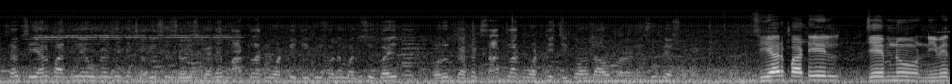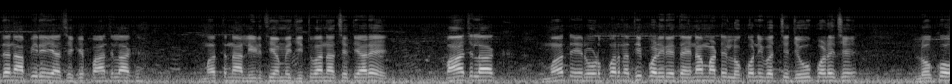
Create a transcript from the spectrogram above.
સાહેબ સીઆર પાટીલે એવું કહે છે કે છવ્વીસો છવ્વીસ બેઠક પાંચ લાખ વોટથી જીતીશું અને મનસુખભાઈ ભરૂચ બેઠક સાત લાખ વોટથી જીતવાનો દાવો કરે છે. શું કહેશો સી આર પાટીલ જે એમનું નિવેદન આપી રહ્યા છે કે પાંચ લાખ મતના લીડથી અમે જીતવાના છે ત્યારે પાંચ લાખ મત એ રોડ પર નથી પડી રહેતા એના માટે લોકોની વચ્ચે જવું પડે છે. લોકો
